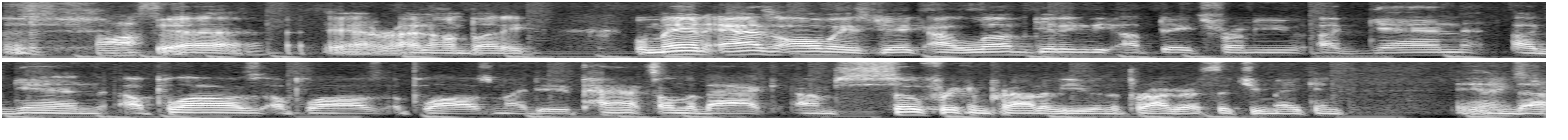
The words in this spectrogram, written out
awesome. Yeah, yeah, right on, buddy. Well, man, as always, Jake, I love getting the updates from you again, again. Applause, applause, applause, my dude. Pats on the back. I'm so freaking proud of you and the progress that you're making. And Thanks, uh,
